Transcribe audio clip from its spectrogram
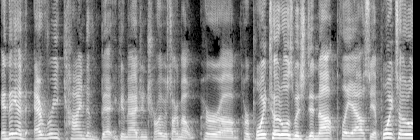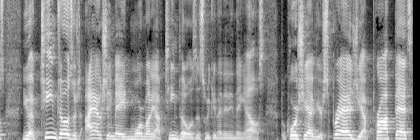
And they have every kind of bet you can imagine. Charlie was talking about her uh, her point totals, which did not play out. So you have point totals, you have team totals, which I actually made more money off team totals this weekend than anything else. But of course, you have your spreads, you have prop bets,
